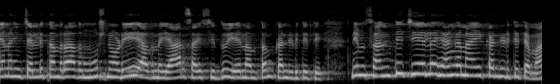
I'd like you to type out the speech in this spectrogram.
ಏನೋ ಹಿಂಗೆ ಚೆಲ್ಲಿತ್ತಂದ್ರೆ ಅದು ಮೂಸ್ ನೋಡಿ ಅದನ್ನ ಯಾರು ಸಾಯಿಸಿದ್ದು ಏನಂತಂದು ಕಂಡು ಹಿಡಿತೈತಿ ನಿಮ್ಮ ಸಂತಿ ಚೀಲ ಹೆಂಗ ನಾಯಿ ಕಂಡು ಹಿಡಿತೈತಮ್ಮ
